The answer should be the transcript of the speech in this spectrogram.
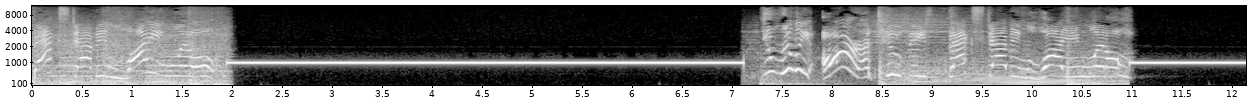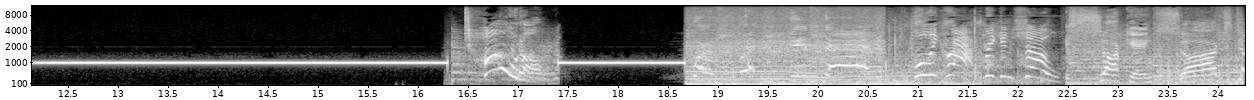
backstabbing, lying little. You really are a two-faced, backstabbing, lying little. Total. We're freaking dead! Holy crap! Freaking show! Sucking. Sucks.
